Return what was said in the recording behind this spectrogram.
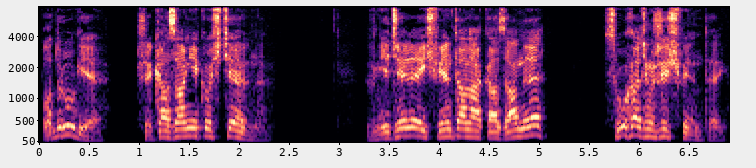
Po drugie, przykazanie kościelne. W niedzielę i święta nakazane słuchać mszy świętej.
